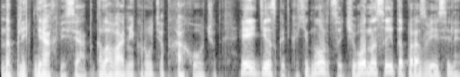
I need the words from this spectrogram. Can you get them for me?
На плетнях висят, головами крутят, хохочут. Эй, дескать, кахинорцы, чего насыто поразвесили?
